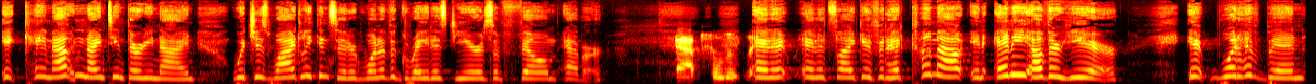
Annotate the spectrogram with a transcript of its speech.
it came out in 1939, which is widely considered one of the greatest years of film ever. Absolutely. And it and it's like if it had come out in any other year, it would have been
